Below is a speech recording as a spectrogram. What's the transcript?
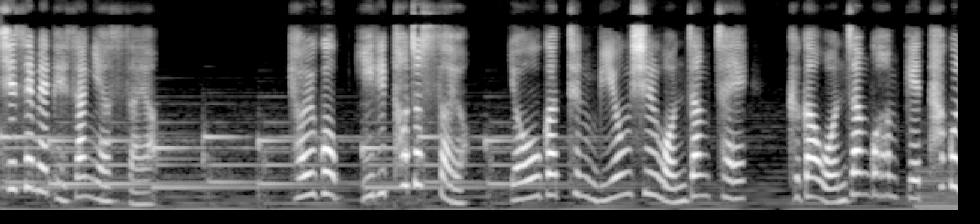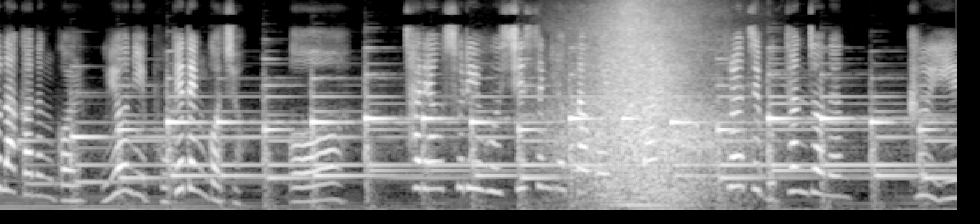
시샘의 대상이었어요. 결국 일이 터졌어요. 여우 같은 미용실 원장차에 그가 원장과 함께 타고 나가는 걸 우연히 보게 된 거죠. 어, 차량 수리 후 시승했다고 했지만 쿨하지 못한 저는 그 일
